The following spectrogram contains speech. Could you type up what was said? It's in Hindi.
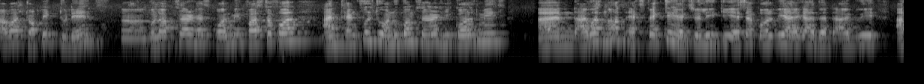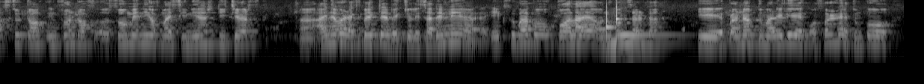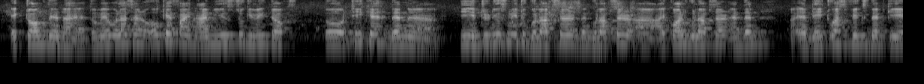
our topic today. Uh, Gulab sir has called me. First of all, I'm thankful to Anupam sir. He called me and I was not expecting actually कि ऐसा call भी आएगा that I'd be asked to talk in front of uh, so many of my senior teachers. Uh, I never expected actually. Suddenly uh, एक सुबह को call आया अनुपम सर का कि प्रणव तुम्हारे लिए एक ऑफर है तुमको एक टॉक देना है तो मैं बोला sir okay fine I am use to giving talks तो ठीक है then he introduce me to Gulab sir then Gulab sir I call Gulab sir and then date was fix date कि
